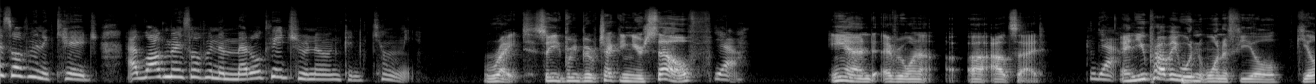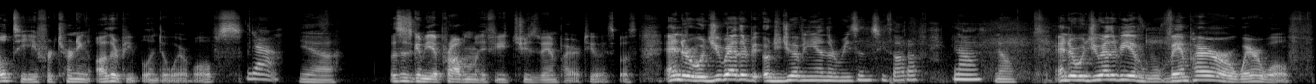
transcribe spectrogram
myself in a cage, I'd lock myself in a metal cage so no one can kill me. Right. So you'd be protecting yourself Yeah. and everyone uh, uh, outside. Yeah. And you probably wouldn't want to feel guilty for turning other people into werewolves. Yeah. Yeah. This is going to be a problem if you choose vampire too, I suppose. Ender, would you rather be. Oh, did you have any other reasons you thought of? No. No. Ender, would you rather be a vampire or a werewolf?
